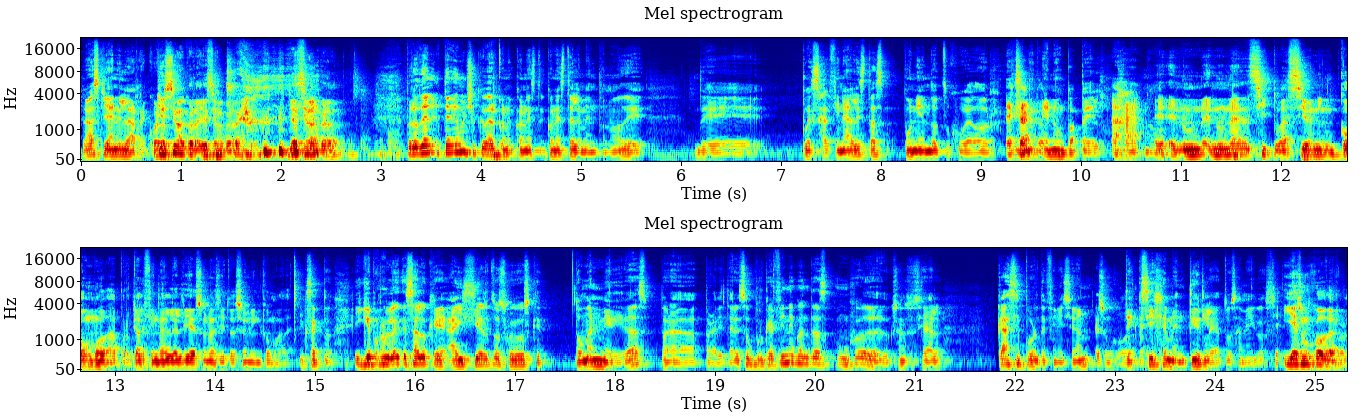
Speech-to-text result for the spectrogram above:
verdad es que ya ni la recuerdo. Yo sí me acuerdo, yo sí me acuerdo. Yo sí me acuerdo. Pero ten- tenía mucho que ver con, con este, con este elemento, ¿no? De, de, pues al final estás poniendo a tu jugador en- Exacto. En, un papel. Ajá, ¿no? en, un- en una situación incómoda, porque al final del día es una situación incómoda. Exacto. Y que por ejemplo es algo que hay ciertos juegos que toman medidas para, para evitar eso, porque a fin de cuentas un juego de deducción social, casi por definición, Es un juego te exige mentirle a tus amigos. Y es un juego de rol.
